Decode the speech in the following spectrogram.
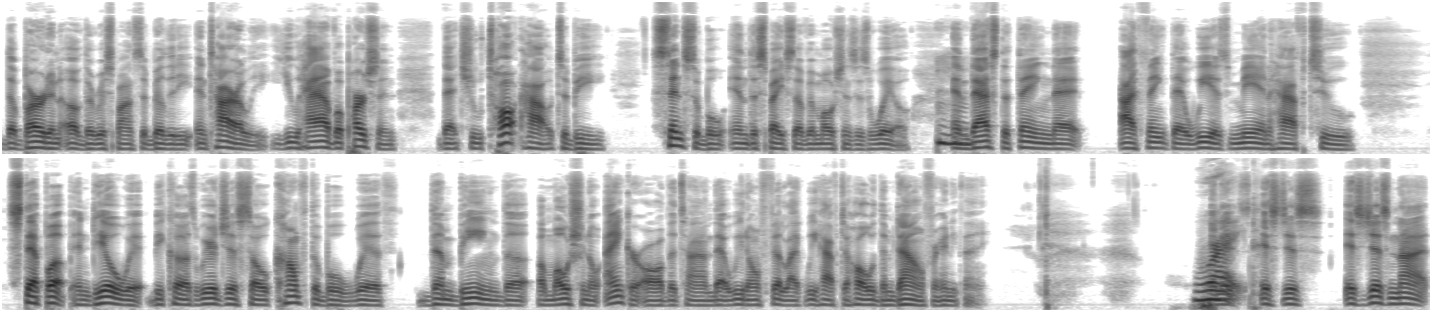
the burden of the responsibility entirely. You have a person that you taught how to be sensible in the space of emotions as well. Mm-hmm. And that's the thing that I think that we as men have to step up and deal with because we're just so comfortable with them being the emotional anchor all the time that we don't feel like we have to hold them down for anything. Right. It's, it's just it's just not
